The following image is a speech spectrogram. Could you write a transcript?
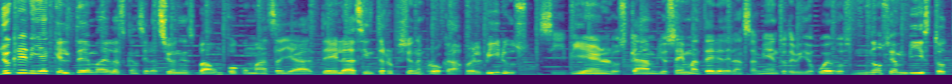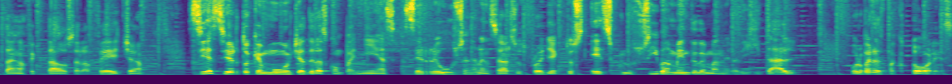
Yo creería que el tema de las cancelaciones va un poco más allá de las interrupciones provocadas por el virus. Si bien los cambios en materia de lanzamiento de videojuegos no se han visto tan afectados a la fecha, sí es cierto que muchas de las compañías se rehusan a lanzar sus proyectos exclusivamente de manera digital, por varios factores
